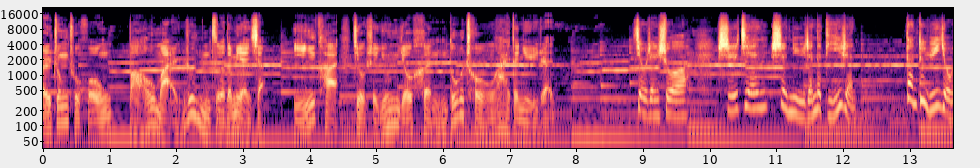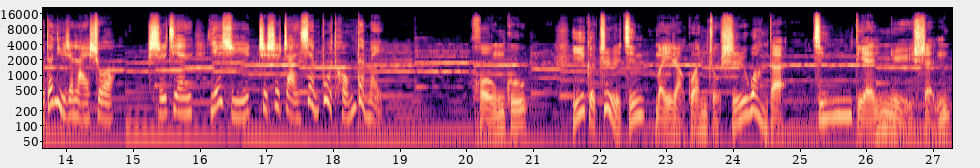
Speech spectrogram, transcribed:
而钟楚红。饱满润泽的面相，一看就是拥有很多宠爱的女人。有人说，时间是女人的敌人，但对于有的女人来说，时间也许只是展现不同的美。红姑，一个至今没让观众失望的经典女神。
